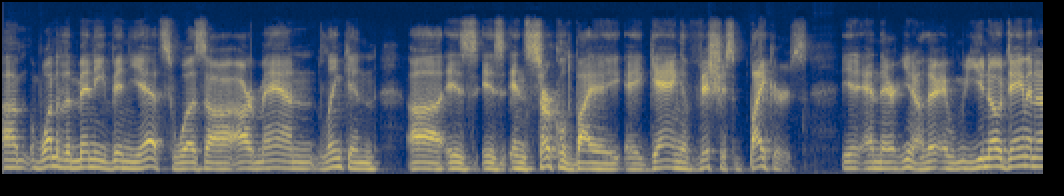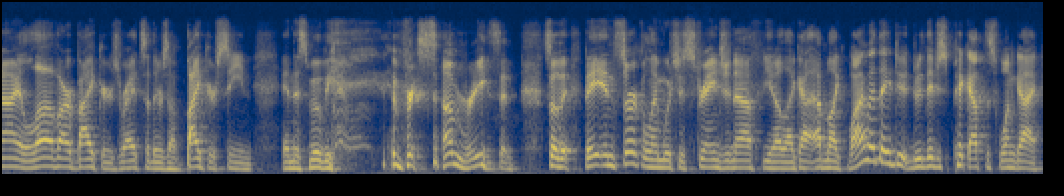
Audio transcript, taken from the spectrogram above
Um, one of the many vignettes was uh, our man Lincoln uh, is is encircled by a, a gang of vicious bikers and they're you know they're you know Damon and I love our bikers right? So there's a biker scene in this movie for some reason. So they, they encircle him which is strange enough you know like I, am like why would they do do they just pick out this one guy?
